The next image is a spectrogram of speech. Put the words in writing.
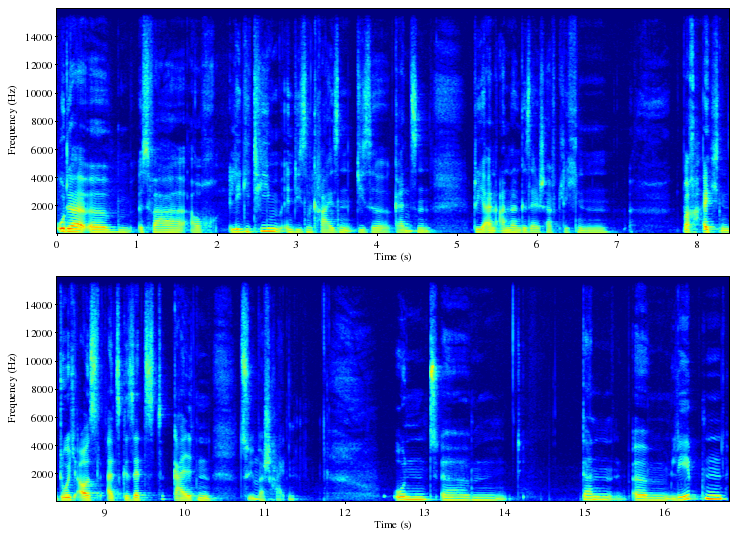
Oder ähm, es war auch legitim in diesen Kreisen, diese Grenzen, die ja in anderen gesellschaftlichen Bereichen durchaus als gesetzt galten, zu mhm. überschreiten. Und ähm, dann ähm, lebten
